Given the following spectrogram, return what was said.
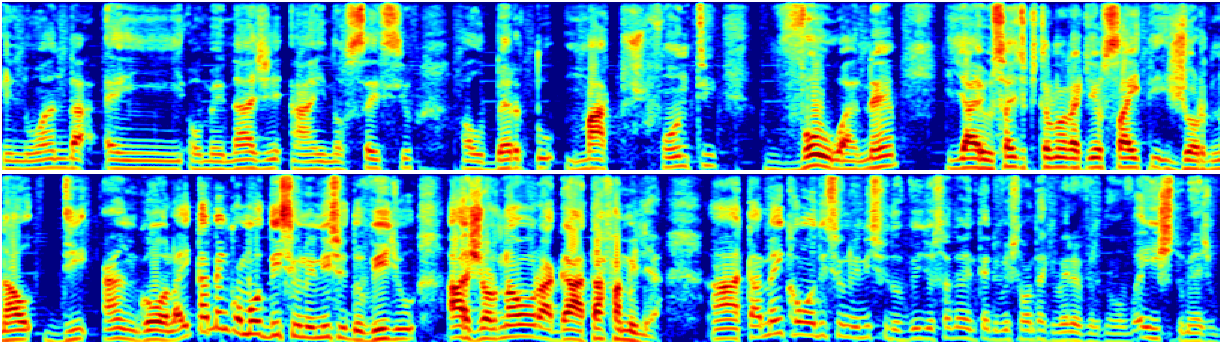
em Luanda em homenagem a Inocêncio Alberto Matos. Fonte Voa, né? E aí o site que estão aqui é o site Jornal de Angola. E também como eu disse no início do vídeo, a Jornal Hora tá família? Ah, também como eu disse no início do vídeo, só deu uma entrevista ontem que veio de novo. É isto mesmo.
